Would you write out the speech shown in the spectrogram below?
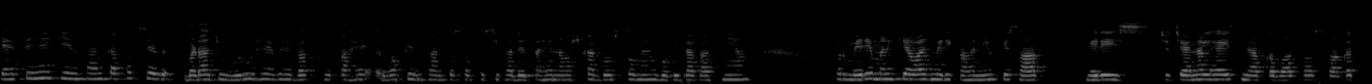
कहते हैं कि इंसान का सबसे बड़ा जो गुरु है, वह वक्त होता है और वक्त इंसान को सब कुछ सिखा देता है। नमस्कार दोस्तों, मैं हूँ बबीता कासनिया और मेरे मन की आवाज़ मेरी कहानियों के साथ मेरे इस जो चैनल है, इसमें आपका बहुत बहुत स्वागत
